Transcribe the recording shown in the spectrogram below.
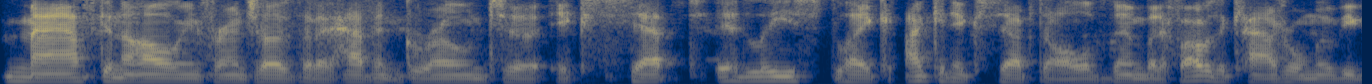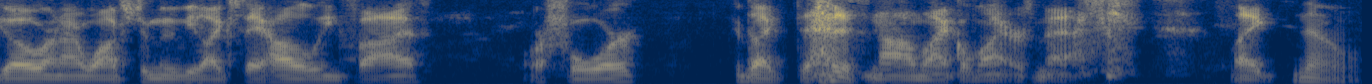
mask in the Halloween franchise that I haven't grown to accept. At least, like, I can accept all of them. But if I was a casual moviegoer and I watched a movie like, say, Halloween Five or Four, you'd be like, that is not Michael Myers mask. like, no.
